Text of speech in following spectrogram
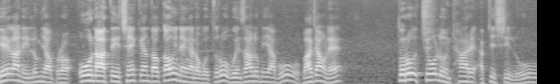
ရဲကနေလွတ်မြောက်ပြီးတော့အိုနာသေးချင်းကင်းသောကောင်းကင်နိုင်ငံတော်ကိုသူတို့ဝင်စားလို့မရဘူး။ဘာကြောင့်လဲ။သူတို့ကျိုးလွန်ထားတဲ့အပြစ်ရှိလို့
